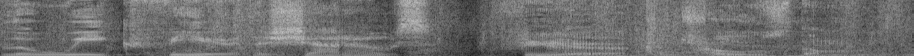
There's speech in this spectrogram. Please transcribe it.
The weak fear the shadows. Fear controls them.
